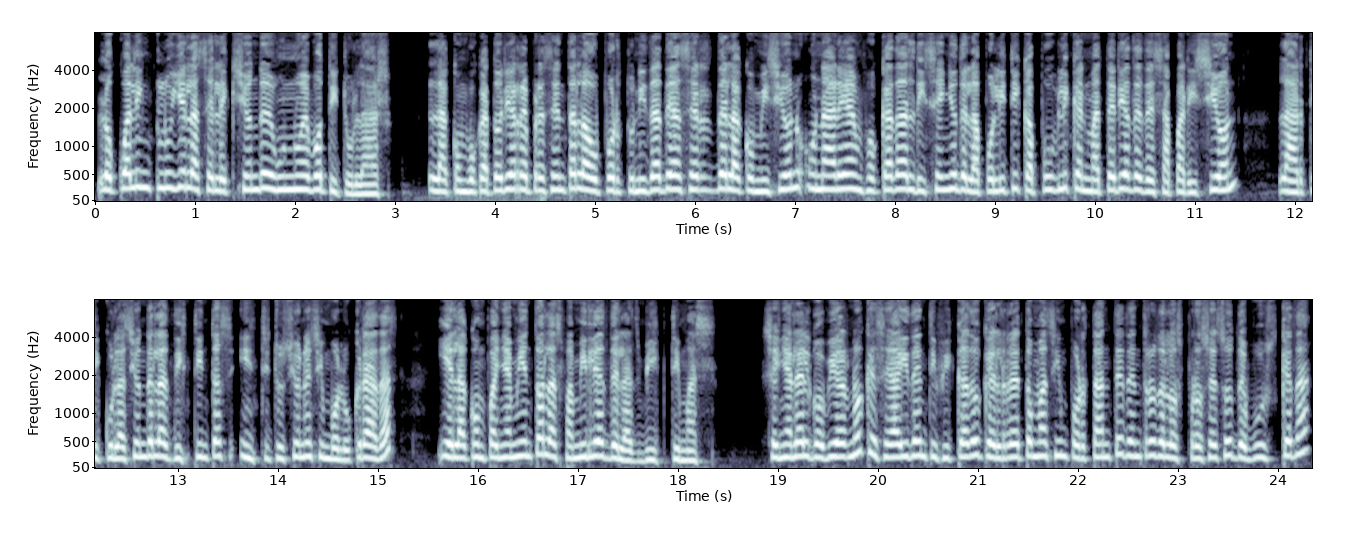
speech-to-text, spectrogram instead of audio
lo cual incluye la selección de un nuevo titular. La convocatoria representa la oportunidad de hacer de la Comisión un área enfocada al diseño de la política pública en materia de desaparición, la articulación de las distintas instituciones involucradas y el acompañamiento a las familias de las víctimas. Señala el gobierno que se ha identificado que el reto más importante dentro de los procesos de búsqueda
